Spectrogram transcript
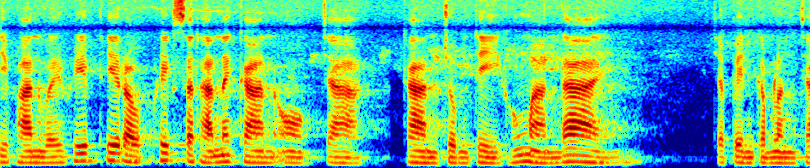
ฏิพานธ์ไหวพริบที่เราพลิกสถานการณ์ออกจากการโจมตีของมารได้ จะเป็นกำลังใจ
